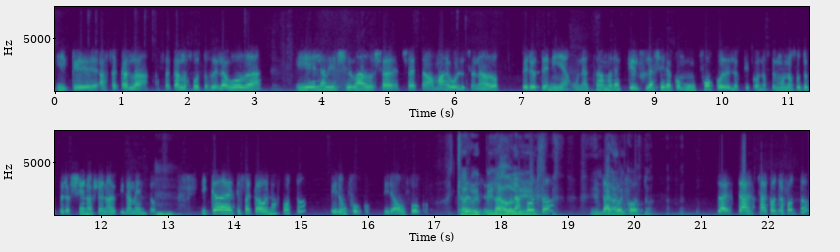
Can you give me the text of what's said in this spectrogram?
y que a sacar la, a sacar las fotos de la boda, y él había llevado, ya, ya estaba más evolucionado, pero tenía una cámara que el flash era como un foco de los que conocemos nosotros, pero lleno, lleno de filamentos. Y cada vez que sacaba una foto, era un foco, tiraba un foco. Claro, el pelado una foto, saco el otra foto,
